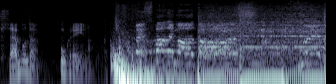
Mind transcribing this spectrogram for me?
все буде Україна! Ми спалимо дощ, ми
